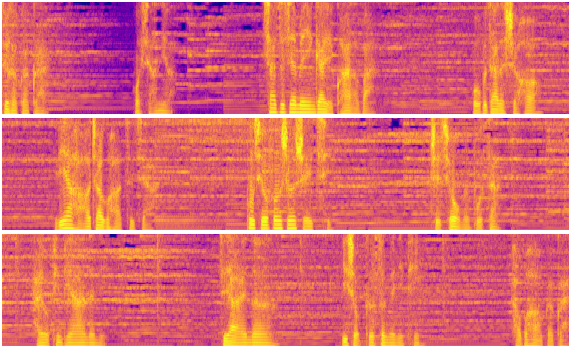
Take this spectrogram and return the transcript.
对了，乖乖，我想你了。下次见面应该也快了吧？我不在的时候，一定要好好照顾好自己啊！不求风生水起，只求我们不散。还有平平安安的你。接下来呢，一首歌送给你听，好不好，乖乖？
